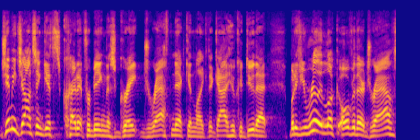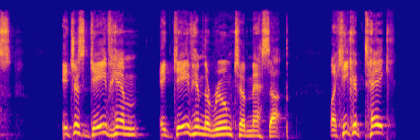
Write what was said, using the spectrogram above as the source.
Jimmy Johnson gets credit for being this great draftnik and like the guy who could do that. But if you really look over their drafts, it just gave him it gave him the room to mess up. Like he could take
